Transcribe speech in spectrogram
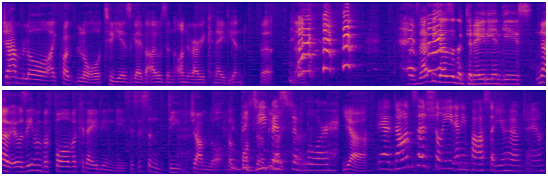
jam law, I quote law, two years ago that I was an honorary Canadian, but no. Was that because of the Canadian geese? No, it was even before the Canadian geese. This is some deep jam lot. The, The deepest of of the iceberg. lore. Yeah. Yeah, Dawn says she'll eat any pasta you have, Jam.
